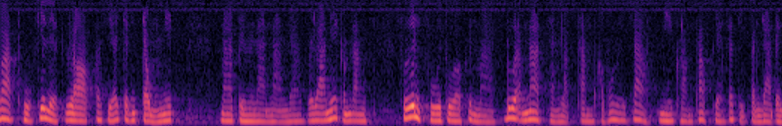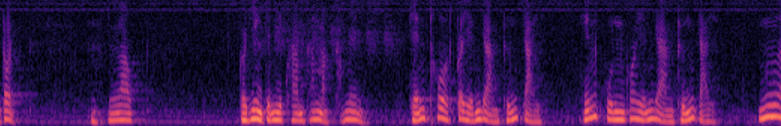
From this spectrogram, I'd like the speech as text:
ว่าถูกกิเลสหลอกเอาเสียจนจมมิดมาเป็นเวลานานแล้ว เวลานี้กำลัง ฟื้นฟูตัวขึ้นมา ด้วยอำนาจแห่งหลักธรรมของพระพุทธเจ้า มีความภาคเพียรสติปัญญาเป็นต้น เราก็ยิ่งจะมีความขมักขม้น เห็นโทษก็เห็นอย่างถึงใจ เห็นคุณก็เห็นอย่างถึงใจ เมื่อ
